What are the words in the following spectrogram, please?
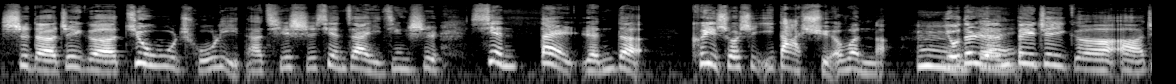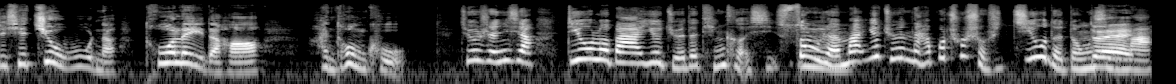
是的，这个旧物处理呢，其实现在已经是现代人的。可以说是一大学问了。嗯有的人被这个啊、这些旧物呢拖累的哈，很痛苦。就是你想丢了吧，又觉得挺可惜；送人嘛，又觉得拿不出手是旧的东西对嘛。，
